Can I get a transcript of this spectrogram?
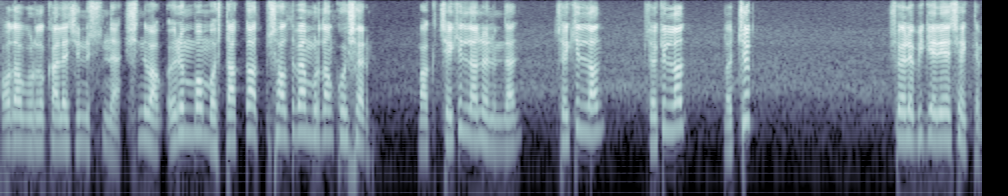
O da vurdu kalecinin üstüne. Şimdi bak önüm bomboş. Dakika 66 ben buradan koşarım. Bak çekil lan önümden. Çekil lan. Çekil lan. La çık. Şöyle bir geriye çektim.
